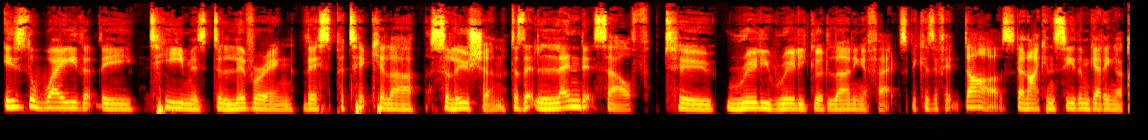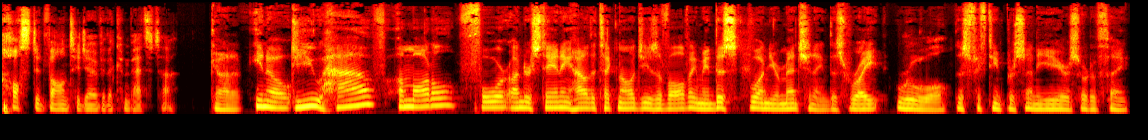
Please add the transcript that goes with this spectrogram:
is the way that the team is delivering this particular solution, does it lend itself to really, really good learning effects? Because if it does, then I can see them getting a cost advantage over the competitor. Got it. You know, do you have a model for understanding how the technology is evolving? I mean, this one you're mentioning, this Wright rule, this 15% a year sort of thing.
